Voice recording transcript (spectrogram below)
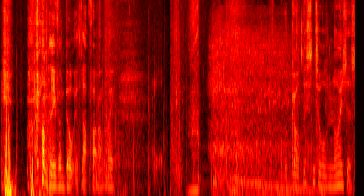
I can't believe I built it that far away. Oh god, listen to all the noises.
